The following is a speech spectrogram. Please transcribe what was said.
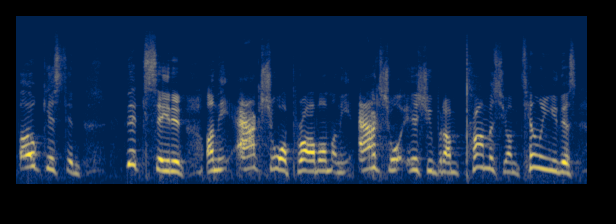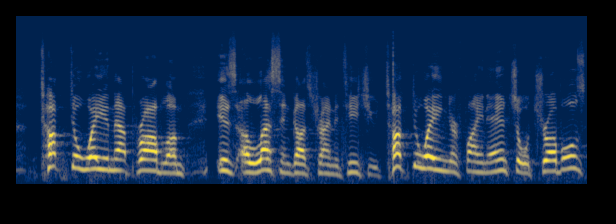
focused and fixated on the actual problem, on the actual issue, but I promise you, I'm telling you this, tucked away in that problem is a lesson God's trying to teach you. Tucked away in your financial troubles,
